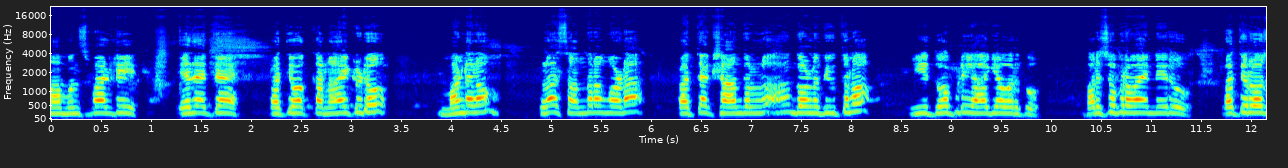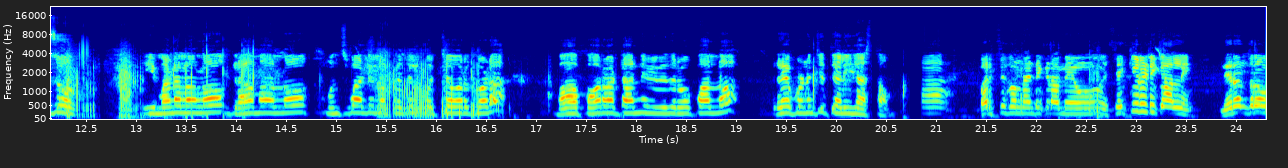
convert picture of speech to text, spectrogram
మా మున్సిపాలిటీ ఏదైతే ప్రతి ఒక్క నాయకుడు మండలం ప్లస్ అందరం కూడా ప్రత్యక్ష ఆందోళన ఆందోళన దిగుతున్నాం. ఈ దోపిడీ ఆగే వరకు పరిశుభ్రమైన నీరు ప్రతిరోజు ఈ మండలంలో గ్రామాల్లో మున్సిపాలిటీలో ప్రజలకు వచ్చే వరకు కూడా మా పోరాటాన్ని వివిధ రూపాల్లో రేపటి నుంచి తెలియజేస్తాం. పరిస్థితి ఉందంటే ఇక్కడ మేము సెక్యూరిటీ కాలనీ నిరంతరం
